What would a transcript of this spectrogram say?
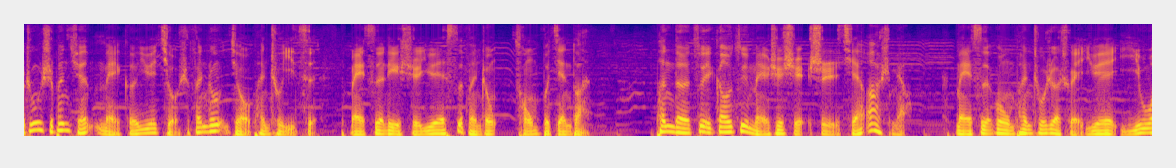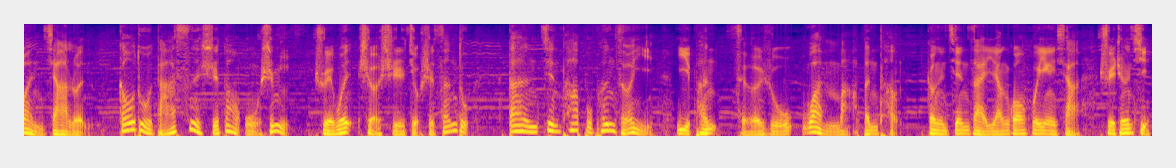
忠实喷泉每隔约九十分钟就喷出一次，每次历时约四分钟，从不间断。喷的最高最美之时是前二十秒，每次共喷出热水约一万加仑，高度达四十到五十米，水温摄氏九十三度。但见它不喷则已，一喷则如万马奔腾，更兼在阳光辉映下，水蒸气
